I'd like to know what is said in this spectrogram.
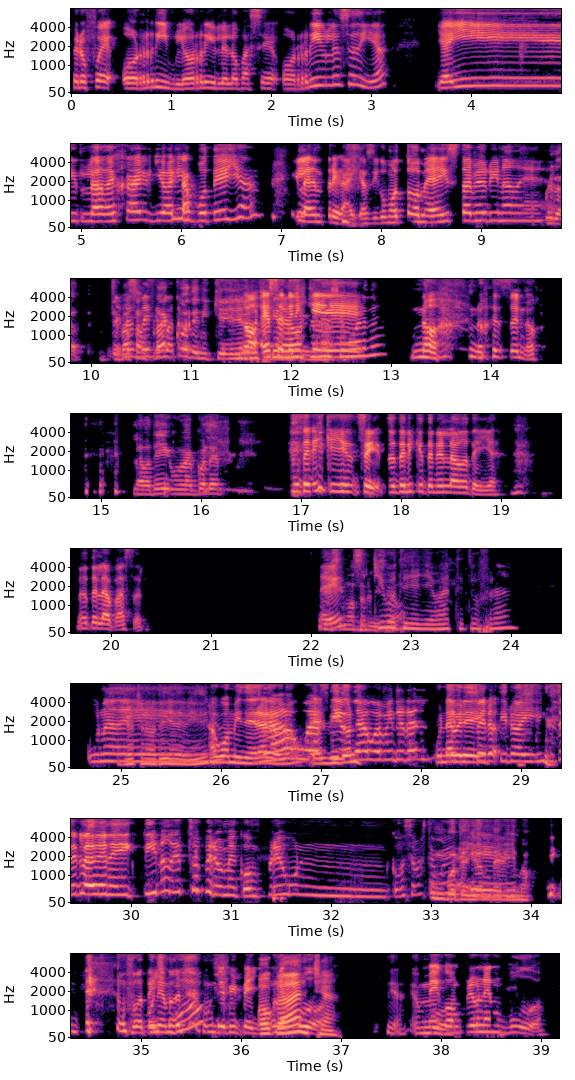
pero fue horrible, horrible, lo pasé horrible ese día. Y ahí la dejáis, lleváis las botellas y las entregáis, así como tome, ahí está mi orina de... Mira, ¿te de pasan 24 frasco o tenés que ¿En el No, ese se que-? No, no, ese no. la botella de Coca-Cola? Tú tenés que, sí, tú tenés que tener la botella. No te la pasan. ¿Eh? ¿Y ¿Qué botella llevaste tú, Fran? Una de... ¿Llevaste una botella de vidrio? Agua mineral, de ¿o no? agua, El sí, bidón. de agua mineral. Una eh, pero- benedictino ahí. Esa es la de Benedictino, de hecho, pero me compré un. ¿Cómo se llama esta Un wea? botellón de Eh, vino. Un botellón. embudo? Un de pipe- un Poca embudo. ancha. Me embudo. compré un embudo.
